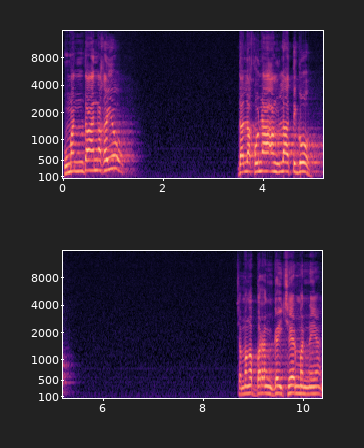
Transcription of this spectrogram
Humanda na kayo. Dala ko na ang latigo. Sa mga barangay chairman na yan.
